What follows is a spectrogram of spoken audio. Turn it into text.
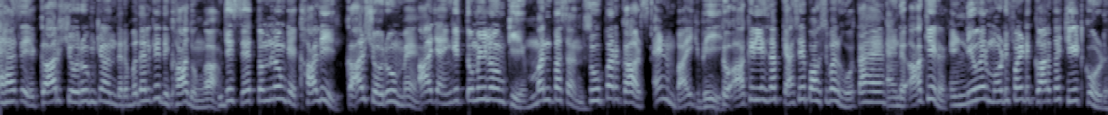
ऐसे कार शोरूम के अंदर बदल के दिखा दूँगा जिससे तुम लोग के खाली कार शोरूम में आ जाएँगे तुम ही लोगों की, मनपसंद सुपर कार्स एंड बाइक भी। तो आखिर ये सब कैसे पॉसिबल होता है? एंड आखिर इंडियोर मॉडिफाइड कार का चीट कोड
